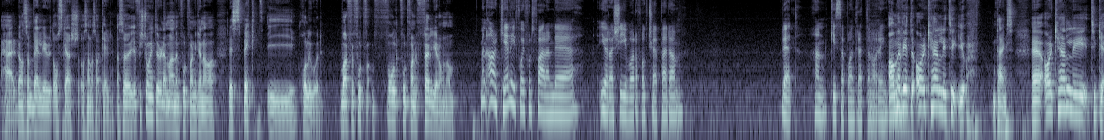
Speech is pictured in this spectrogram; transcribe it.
här? De som väljer ut Oscars och sådana saker. Alltså jag förstår inte hur den här mannen fortfarande kan ha respekt i Hollywood. Varför fortfar- folk fortfarande följer honom. Men R. Kelly får ju fortfarande göra skivor och folk köper dem. Du vet, han kissar på en 13-åring. Ja, men vet du, R. Kelly tycker... Thanks. Eh, R. Kelly tycker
